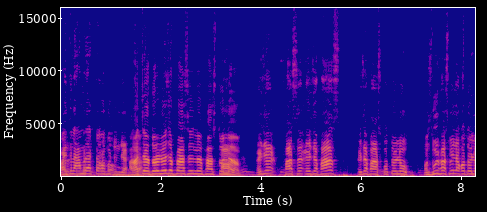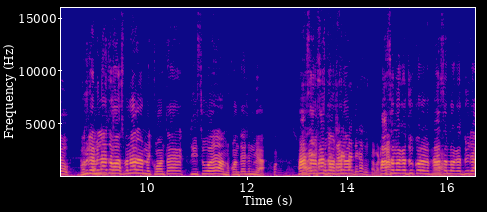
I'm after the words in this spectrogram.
ভাই তাহলে আমরা একটা কত বুঝছেন যে আচ্ছা। ধরেন এই যে পাঁচ পাঁচ তুললাম। এই যে পাঁচ এই যে পাঁচ এই যে পাঁচ কত হইল? দুই পাঁচ মিলা কত হইল? দুইটা মিলা তো হসবে না আপনি কোনটা কিছু হয় আপনি কোনটা মিয়া পাঁচ আর পাঁচ দশ পাঁচের লগে যোগ করেন পাঁচের লগে দুইটা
